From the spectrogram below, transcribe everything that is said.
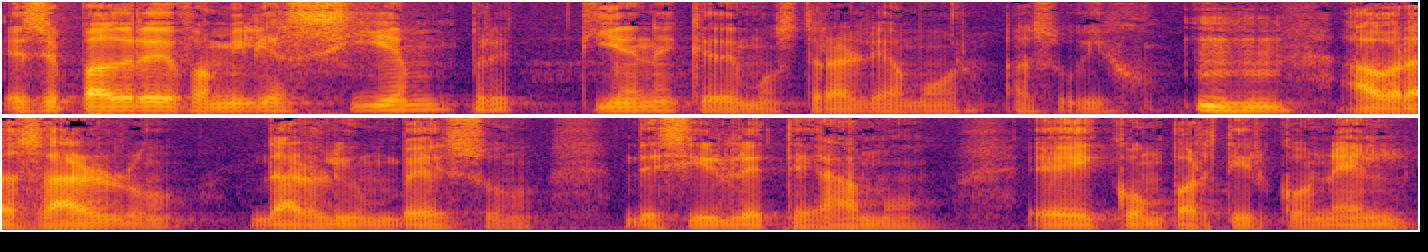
ese padre de familia siempre tiene que demostrarle amor a su hijo. Abrazarlo, darle un beso, decirle te amo, eh, compartir con él.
